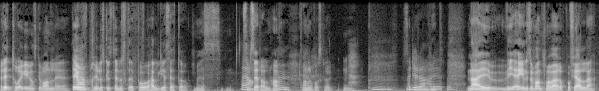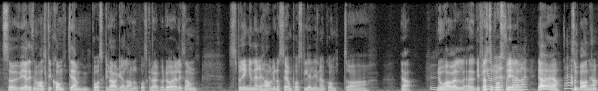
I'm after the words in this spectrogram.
ja. Det tror jeg er ganske vanlig. Det er jo Ja. friluftsgudstjeneste på Helgeseter med, som Ja. Sedalen har. Mm, Andre påskedag. Mm. Mm. Men du, da? Har du Nei, vi, jeg er liksom vant med å være på fjellet, så vi har liksom alltid kommet hjem påskedag eller andre påskedag, og da er liksom springe ned i hagen og se om påskeliljene har kommet, og ja. Nå har vel eh, de fleste Mm. Gjorde du det som barn òg? Ja, ja, ja, Ja. Som barn, ja.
